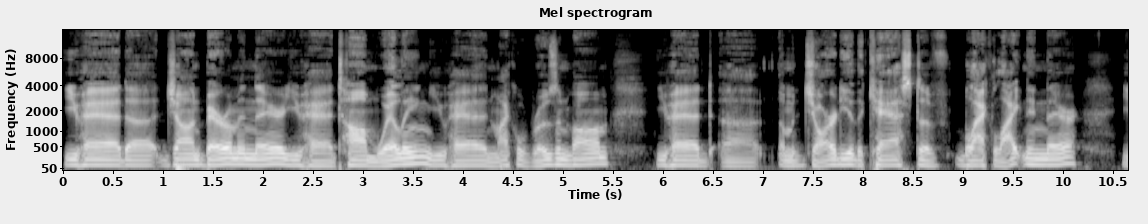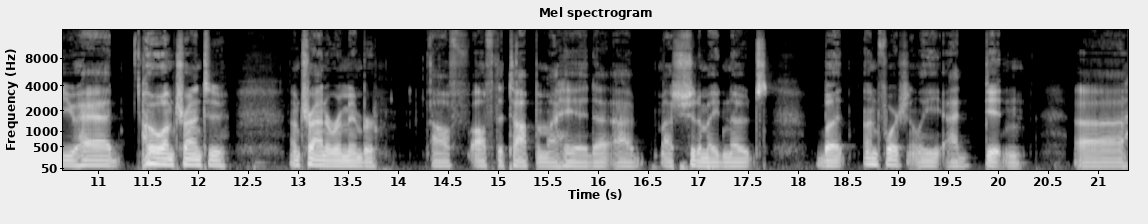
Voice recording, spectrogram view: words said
you had uh, John Barrowman there. You had Tom Welling. You had Michael Rosenbaum. You had uh, a majority of the cast of Black Lightning there. You had oh, I'm trying to I'm trying to remember off off the top of my head. I I, I should have made notes, but unfortunately I didn't. Uh,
